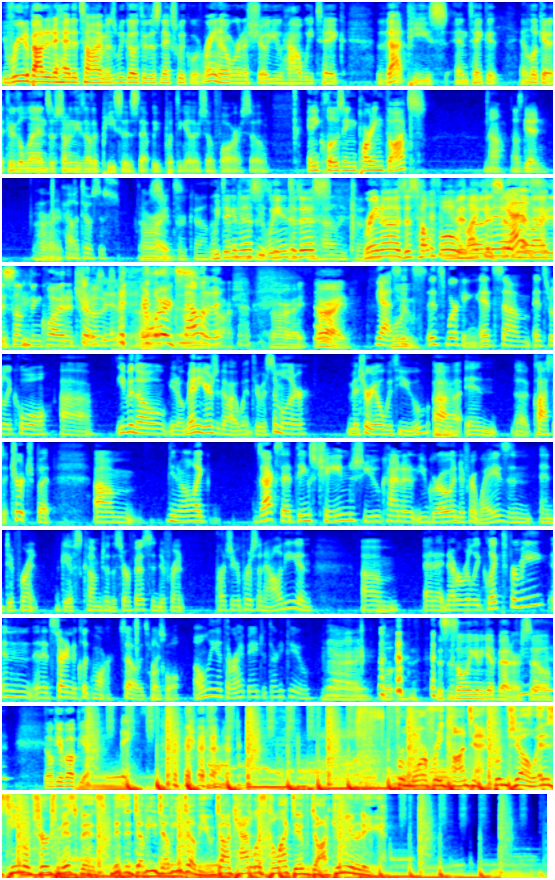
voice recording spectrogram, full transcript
You read about it ahead of time. As we go through this next week with Raina, we're going to show you how we take that piece and take it and look at it through the lens of some of these other pieces that we've put together so far. So, any closing parting thoughts? No, that was good. All right. halitosis. All right. We digging this? We into this? Supercalifragilistic. Raina, is this helpful? we Even liking it? sounded Yes. like it's something quite Atrocious. atrocious. It works. Smell oh of my it. gosh. All right. All right. Yes, Well, it's it's working. It's um it's really cool. Uh, even though you know many years ago I went through a similar material with you uh, Mm-hmm. in uh, class at church, but um, you know like Zach said, things change. You kind of you grow in different ways, and and different gifts come to the surface, and different parts of your personality, and um and it never really clicked for me, and and it's starting to click more. So it's really cool. Only at the ripe age of thirty two. Yeah. right. Well, this is only going to get better. So, don't give up yet. Thanks. For more free content from Joe and his team of church misfits, visit www.catalystcollective.community.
